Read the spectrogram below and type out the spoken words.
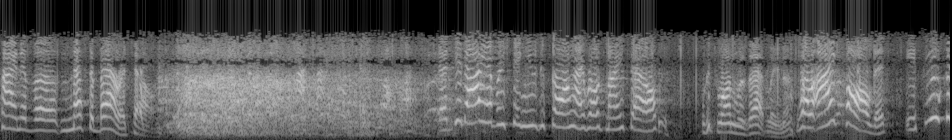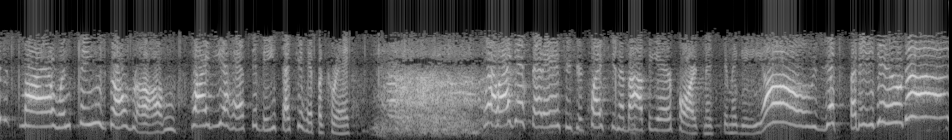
kind of a mezzobaritone. Uh, did I ever sing you the song I wrote myself? Which one was that, Lena? Well, I called it, If You Could Smile When Things Go Wrong, Why Do You Have to Be Such a Hypocrite? well, I guess that answers your question about the airport, Mr. McGee. Oh, zippity-doo-dah,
